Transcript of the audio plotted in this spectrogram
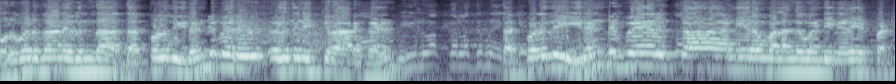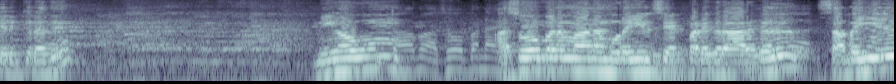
ஒருவர் தான் இருந்தார் தற்பொழுது இரண்டு பேர் எழுந்து நிற்கிறார்கள். தற்பொழுது இரண்டு பேருக்காக நேரம் வழங்க வேண்டிய நிலை ஏற்பட்டிருக்கிறது. மிகவும் அசோபனமான முறையில் செயற்படுகிறார்கள். சபையில்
